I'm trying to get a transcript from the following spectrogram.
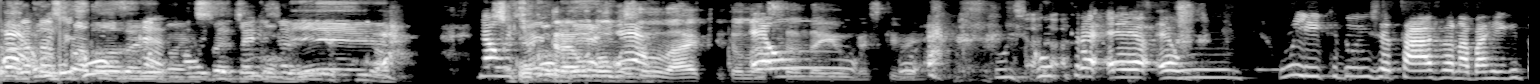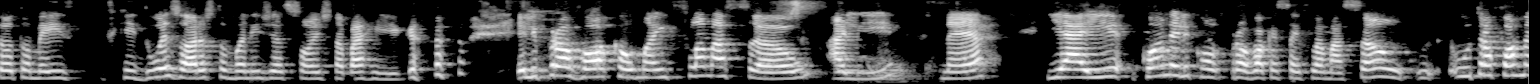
para nós aí, Isso é de comer... Não, o Sculptra é o novo é, celular que estão lançando é um, aí o mês que vem. O Sculptra é, é um, um líquido injetável na barriga, então eu tomei, fiquei duas horas tomando injeções na barriga. Ele provoca uma inflamação ali, né? E aí, quando ele provoca essa inflamação, o ultraforma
